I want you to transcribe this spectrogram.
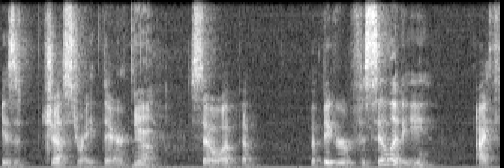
is just right there. Yeah. So a, a, a bigger facility, I, th-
